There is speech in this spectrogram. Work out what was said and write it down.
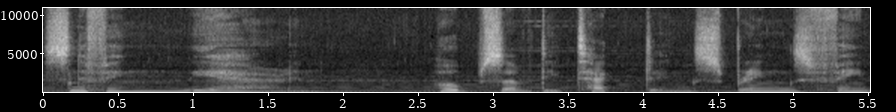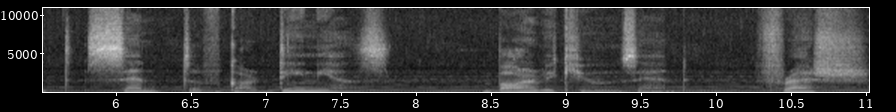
sniffing the air in hopes of detecting spring's faint scent of gardenias, barbecues, and fresh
